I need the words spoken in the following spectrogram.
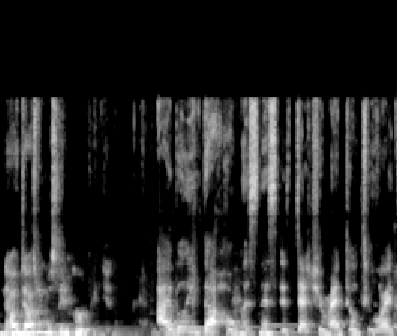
Now, Jasmin will state her opinion. I believe that homelessness is detrimental towards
